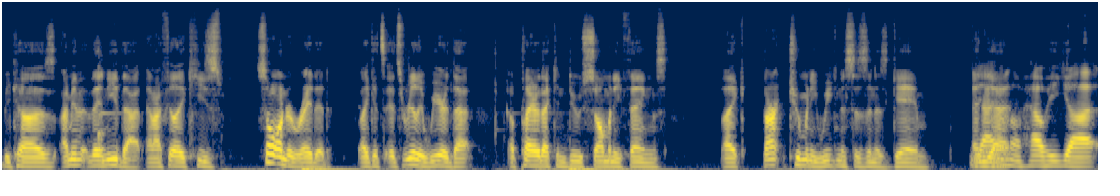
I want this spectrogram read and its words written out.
Because I mean, they need that, and I feel like he's so underrated. Like it's it's really weird that a player that can do so many things, like there aren't too many weaknesses in his game, and yeah, yet I don't know how he got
